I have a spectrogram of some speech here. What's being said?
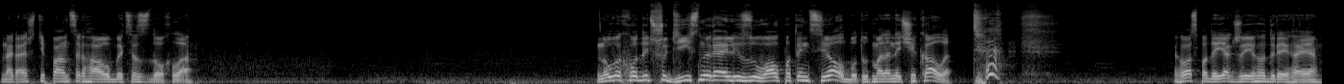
Нарешті панцергаубиця здохла. Ну, виходить, що дійсно реалізував потенціал, бо тут мене не чекали. Тьф. Господи, як же його дригає.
